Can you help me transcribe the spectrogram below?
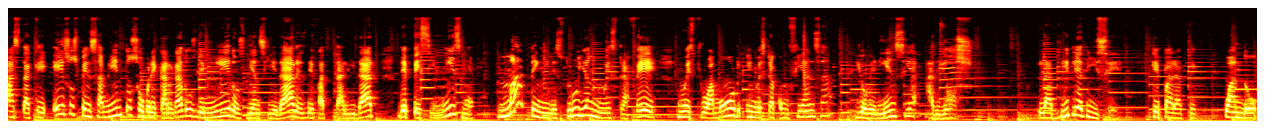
hasta que esos pensamientos sobrecargados de miedos, de ansiedades, de fatalidad, de pesimismo, maten y destruyan nuestra fe, nuestro amor y nuestra confianza y obediencia a Dios. La Biblia dice que para que cuando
